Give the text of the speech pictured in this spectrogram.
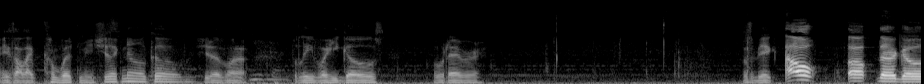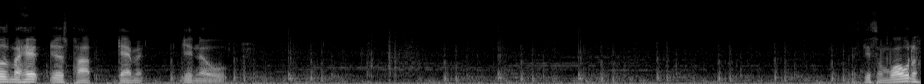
He's all like, come with me. She's like, no, go. She doesn't want to believe where he goes, or whatever. This big. Oh! Oh, there it goes. My hip just popped. Damn it. Getting old. Get some water.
